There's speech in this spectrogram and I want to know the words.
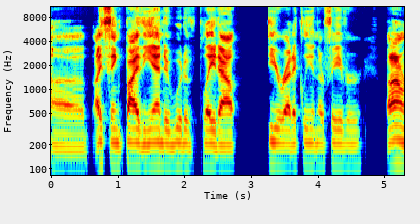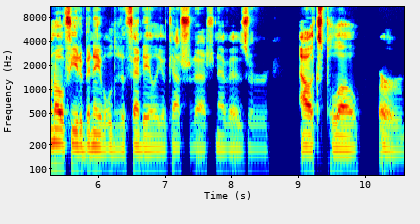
Uh, I think by the end it would have played out theoretically in their favor, but I don't know if he'd have been able to defend Helio Castroneves Neves or Alex Palou or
